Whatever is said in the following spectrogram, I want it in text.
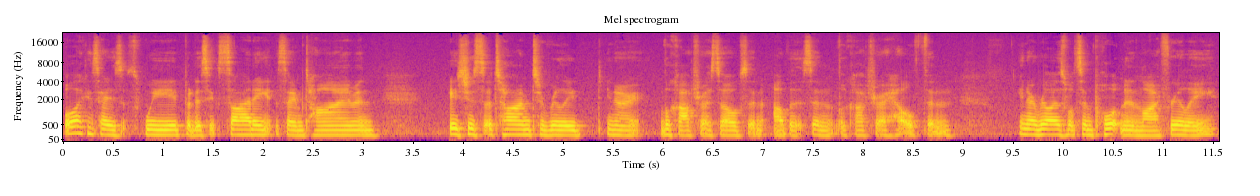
all I can say is it's weird, but it's exciting at the same time, and it's just a time to really, you know, look after ourselves and others, and look after our health, and you know, realize what's important in life. Really,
